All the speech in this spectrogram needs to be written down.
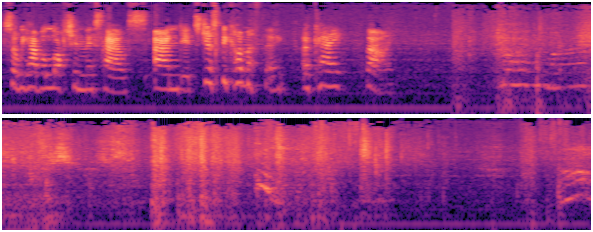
so we have a lot in this house, and it's just become a thing, okay? Bye. Oh my gosh. Oh. Oh.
